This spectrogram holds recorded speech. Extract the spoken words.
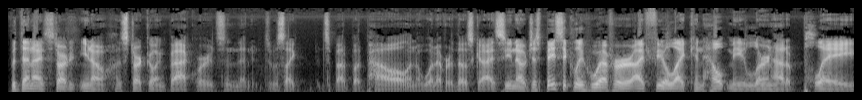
but then I started, you know, I start going backwards, and then it was like it's about Bud Powell and whatever those guys. You know, just basically whoever I feel like can help me learn how to play,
